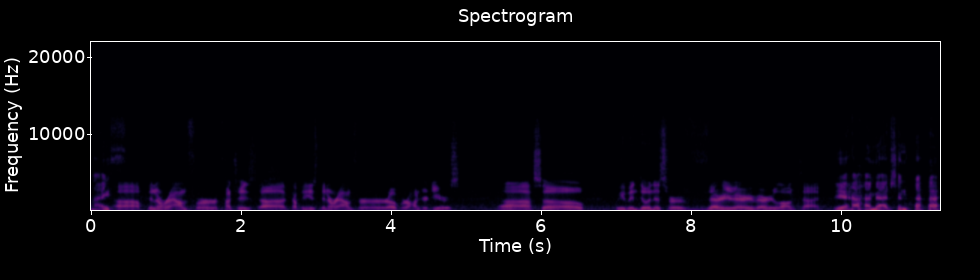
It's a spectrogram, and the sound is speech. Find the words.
Nice. Uh, been around for countries. Uh, company has been around for over hundred years. Uh, so we've been doing this for a very, very, very long time. Yeah, I imagine. uh,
